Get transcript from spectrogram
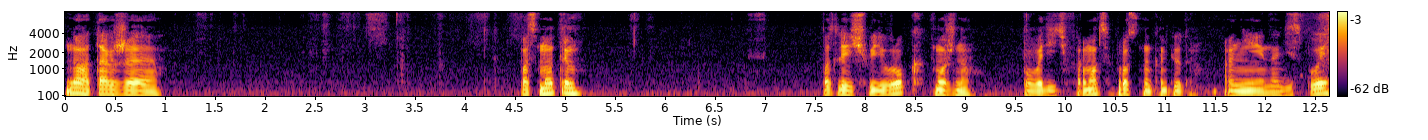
Ну а также посмотрим последующий видеоурок. Можно выводить информацию просто на компьютер, а не на дисплей.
